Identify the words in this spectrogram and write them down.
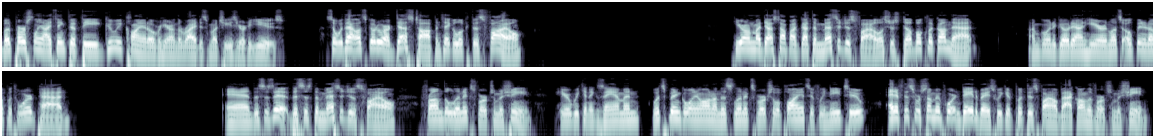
but personally, I think that the GUI client over here on the right is much easier to use. So with that, let's go to our desktop and take a look at this file. Here on my desktop, I've got the messages file. Let's just double click on that. I'm going to go down here and let's open it up with WordPad. And this is it. This is the messages file from the Linux virtual machine. Here we can examine what's been going on on this Linux virtual appliance if we need to. And if this were some important database, we could put this file back on the virtual machine.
